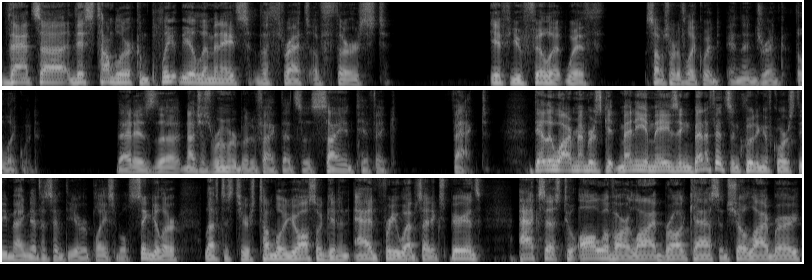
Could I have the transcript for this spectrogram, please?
that uh, this tumbler completely eliminates the threat of thirst if you fill it with some sort of liquid and then drink the liquid. That is the, not just rumor, but in fact, that's a scientific fact. Daily Wire members get many amazing benefits, including, of course, the magnificent, the irreplaceable, singular leftist tears tumbler. You also get an ad free website experience, access to all of our live broadcasts and show library,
